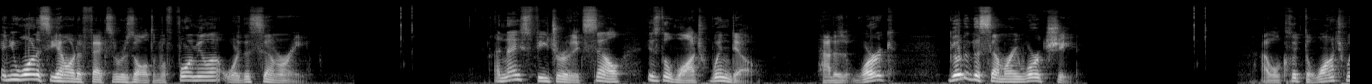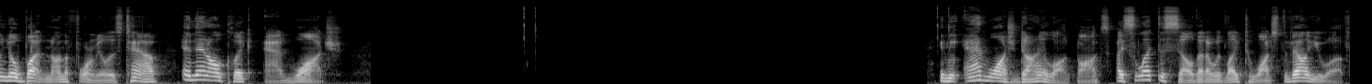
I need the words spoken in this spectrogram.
and you want to see how it affects the result of a formula or the summary. A nice feature of Excel is the watch window. How does it work? Go to the summary worksheet. I will click the watch window button on the formulas tab and then I'll click add watch. In the Add Watch dialog box, I select a cell that I would like to watch the value of.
